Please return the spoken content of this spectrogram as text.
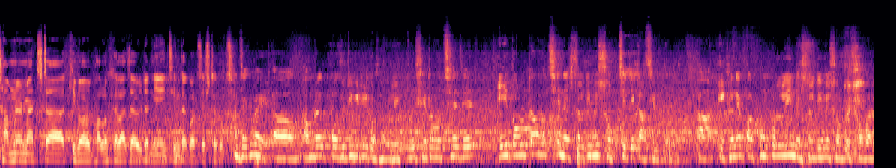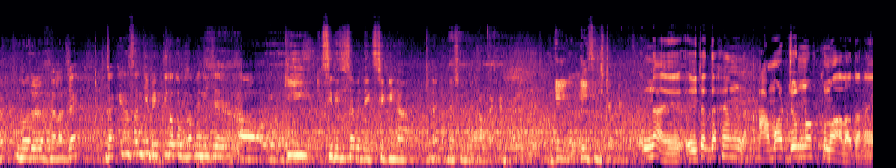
সামনের ম্যাচটা কীভাবে ভালো খেলা যায় ওইটা নিয়েই চিন্তা করার চেষ্টা করছি। জাকির ভাই আমরা পজিটিভিটির কথা বলি একটু। সেটা হচ্ছে যে এই দলটা হচ্ছে ন্যাশনাল টিমের সবচেয়ে কাছের দল। এখানে পারফর্ম করলেই ন্যাশনাল টিমের সবার সবার নজরে ফেলা যায়। জাকির ব্যক্তিগতভাবে আহ, কি সিরিজ হিসাবে দেখছে কিনা এই এই সিরিজটাকে না এইটা দেখেন আমার জন্য কোনো আলাদা নাই।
